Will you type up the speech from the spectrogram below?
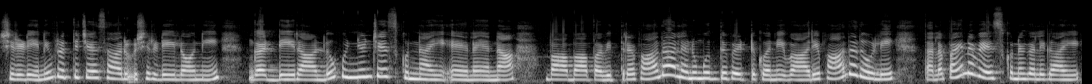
షిరిడీని వృద్ధి చేశారు. షిరిడీలోని గడ్డి రాళ్ళు పుణ్యం చేసుకున్నాయి. ఏలైనా బాబా పవిత్ర పాదాలను ముద్దు పెట్టుకొని వారి పాదధూళి తలపైన వేసుకునగలిగాయి.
